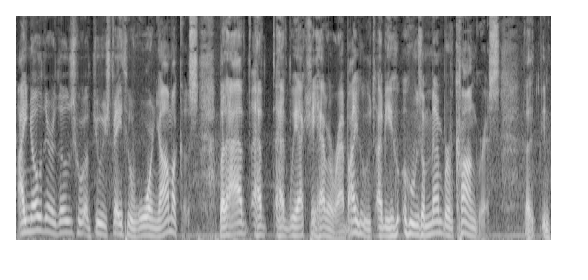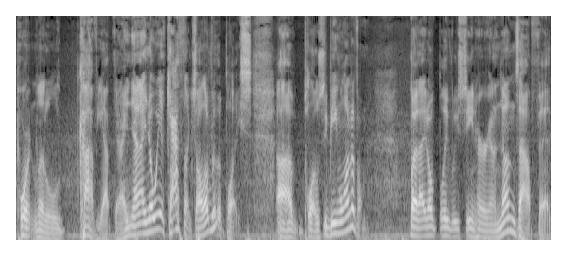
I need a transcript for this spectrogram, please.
I know there are those who of Jewish faith who have worn yarmulkes, but have have have we actually have a rabbi who I mean who's a member of Congress? The important little caveat there. And I know we have Catholics all over the place, uh, Pelosi being one of them, but I don't believe we've seen her in a nun's outfit.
